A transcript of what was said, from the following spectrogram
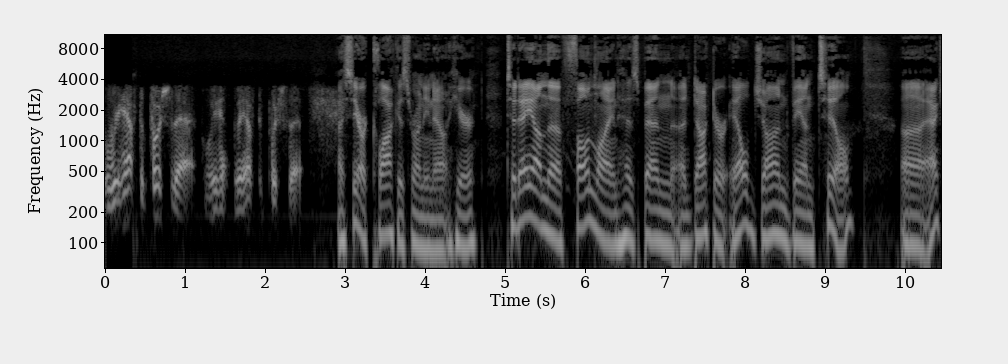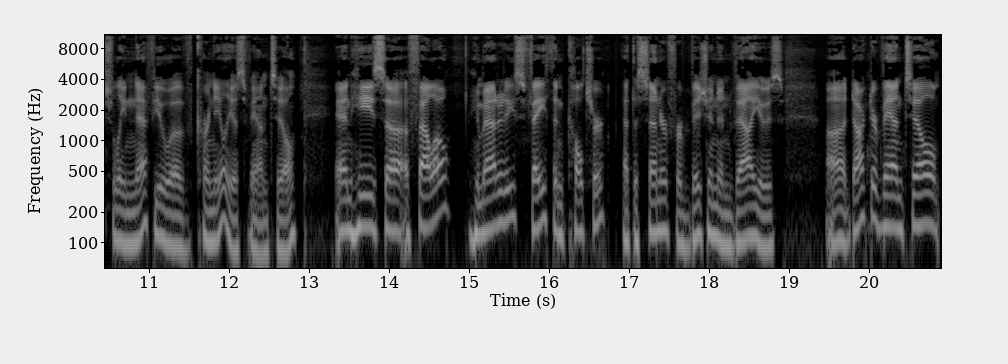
We have to push that. We ha- we have to push that. I see our clock is running out here. Today on the phone line has been uh, Dr. L. John Van Til, uh, actually nephew of Cornelius Van Til. And he's uh, a fellow, Humanities, Faith, and Culture at the Center for Vision and Values. Uh, Dr. Van Til,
